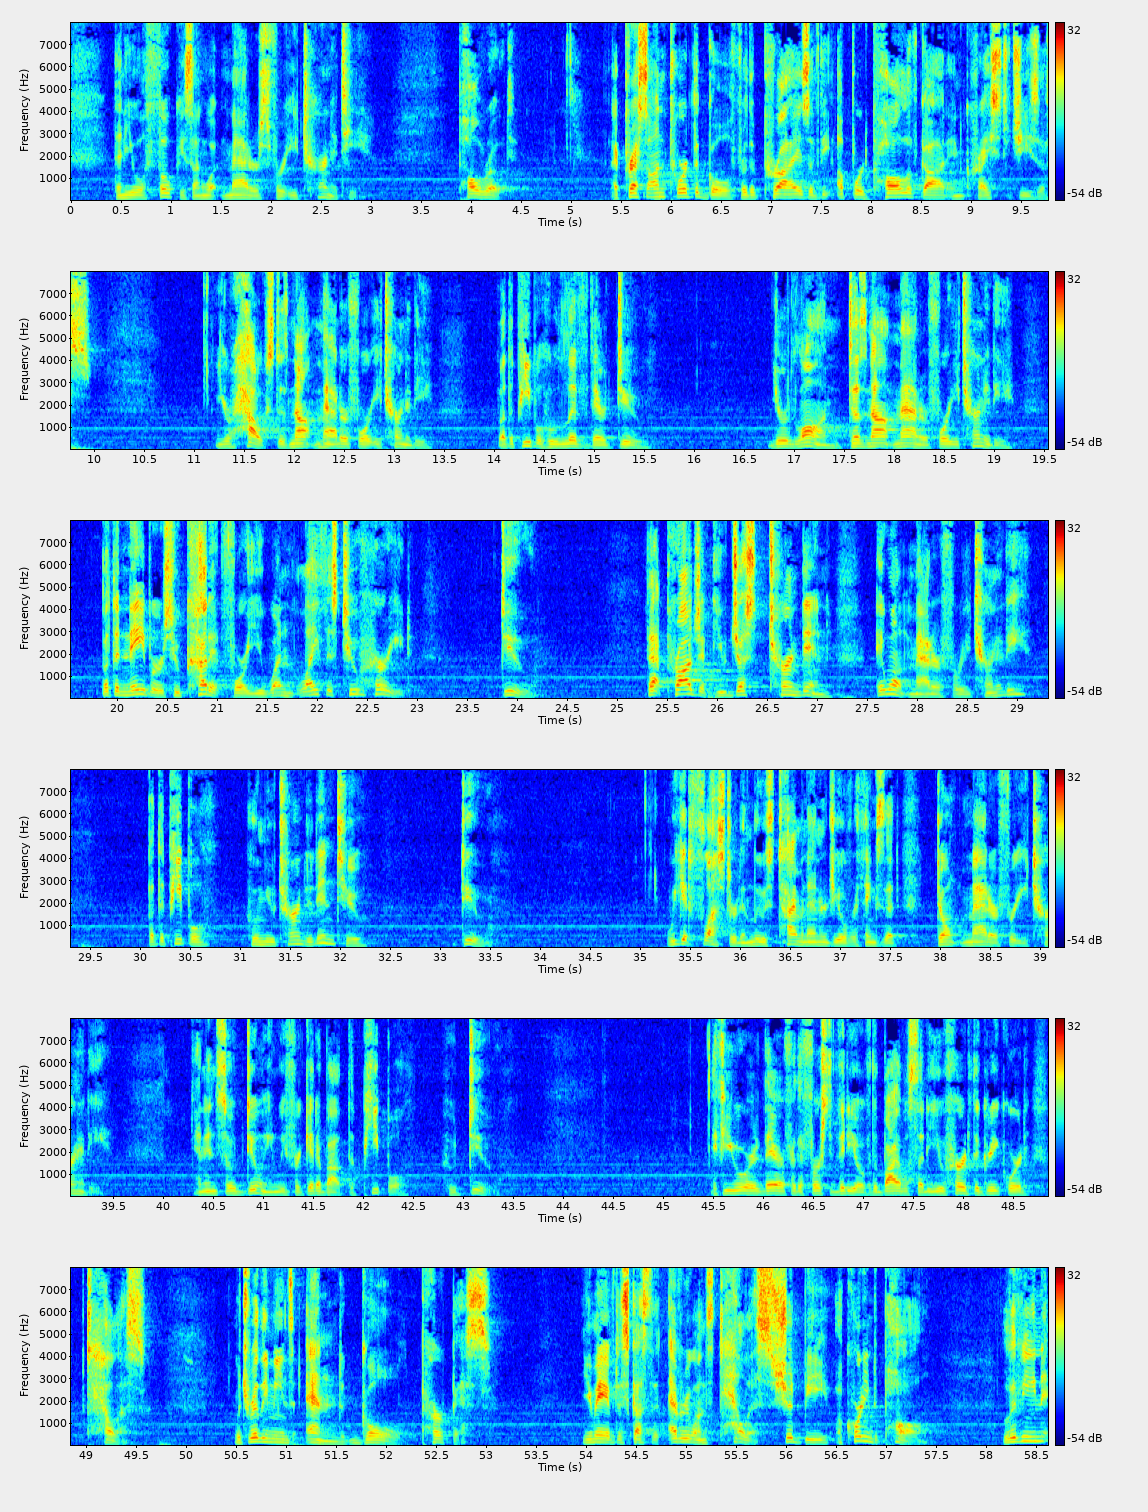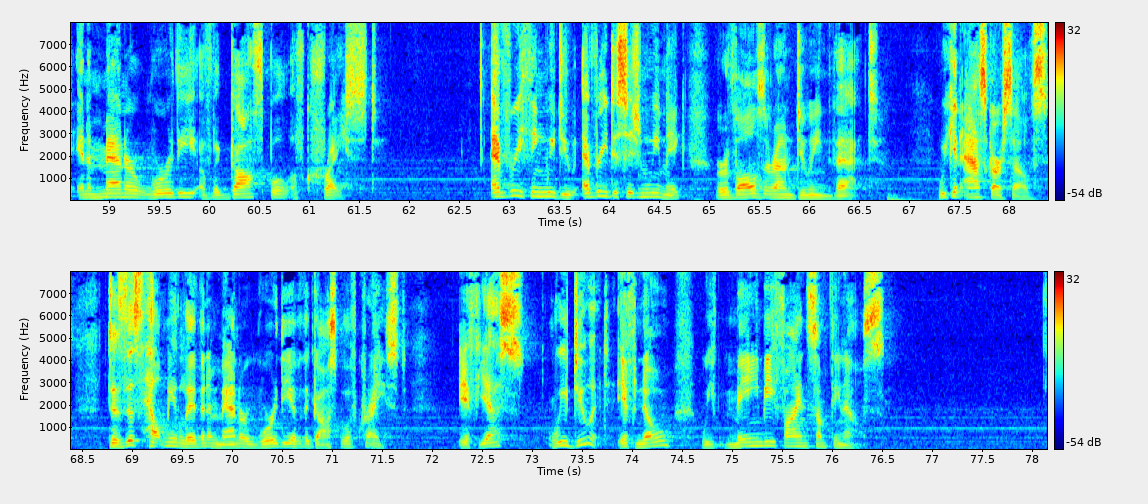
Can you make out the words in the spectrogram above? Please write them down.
then you will focus on what matters for eternity. Paul wrote, I press on toward the goal for the prize of the upward call of God in Christ Jesus. Your house does not matter for eternity, but the people who live there do. Your lawn does not matter for eternity but the neighbors who cut it for you when life is too hurried do. That project you just turned in, it won't matter for eternity, but the people whom you turned it into do. We get flustered and lose time and energy over things that don't matter for eternity. And in so doing, we forget about the people who do. If you were there for the first video of the Bible study, you heard the Greek word telos which really means end, goal, purpose. You may have discussed that everyone's telos should be, according to Paul, living in a manner worthy of the gospel of Christ. Everything we do, every decision we make revolves around doing that. We can ask ourselves, does this help me live in a manner worthy of the gospel of Christ? If yes, we do it. If no, we maybe find something else.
